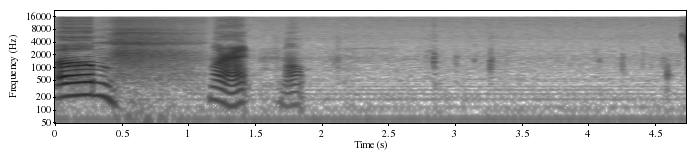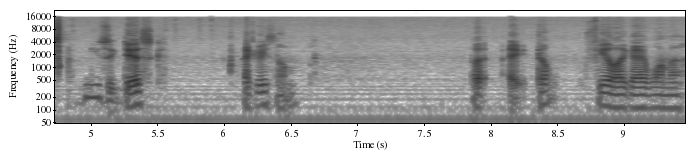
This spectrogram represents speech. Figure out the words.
Um... Alright, well... Music disc. That could be something. But I don't feel like I want to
